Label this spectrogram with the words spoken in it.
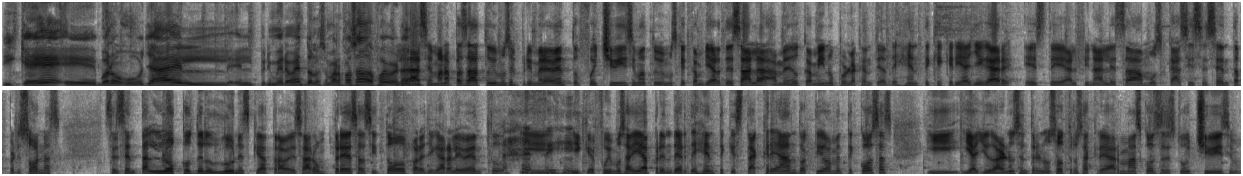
y que, eh, bueno, hubo ya el, el primer evento, la semana pasada fue, ¿verdad? La semana pasada tuvimos el primer evento, fue chivísima, tuvimos que cambiar de sala a medio camino por la cantidad de gente que quería llegar. Este, al final estábamos casi 60 personas, 60 locos de los lunes que atravesaron presas y todo para llegar al evento y, Sí. y que fuimos ahí a aprender de gente que está creando activamente cosas y, y ayudarnos entre nosotros a crear más cosas. Estuvo chivísimo.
